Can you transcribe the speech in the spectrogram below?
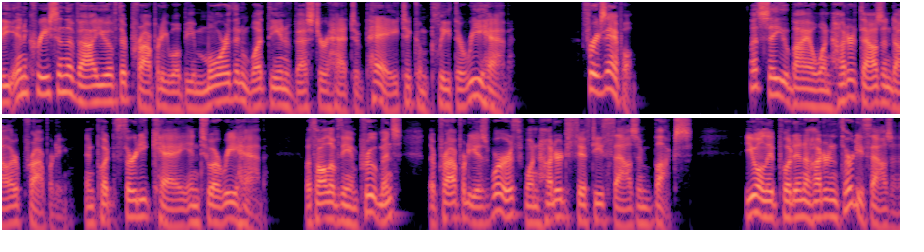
the increase in the value of the property will be more than what the investor had to pay to complete the rehab. For example, let's say you buy a $100,000 property and put 30k into a rehab. With all of the improvements, the property is worth 150,000 bucks. You only put in 130,000,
